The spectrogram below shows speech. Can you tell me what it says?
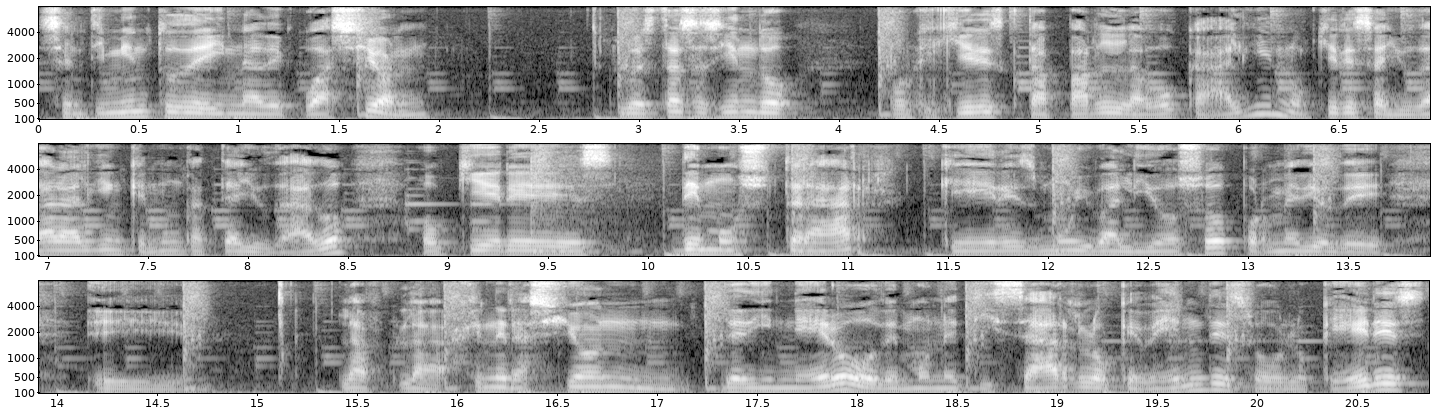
sentimiento de inadecuación lo estás haciendo porque quieres taparle la boca a alguien o quieres ayudar a alguien que nunca te ha ayudado o quieres demostrar que eres muy valioso por medio de eh, la, generación de dinero o de monetizar lo que vendes o lo que eres.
